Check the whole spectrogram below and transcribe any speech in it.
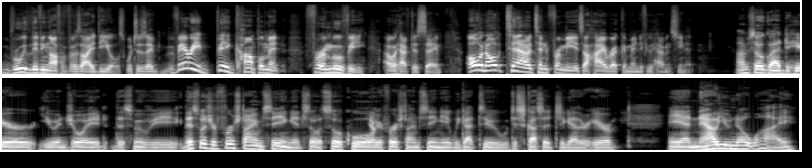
really living off of his ideals, which is a very big compliment for a movie, I would have to say. Oh no, 10 out of 10 for me. It's a high recommend if you haven't seen it. I'm so glad to hear you enjoyed this movie. This was your first time seeing it, so it's so cool. Yep. Your first time seeing it. We got to discuss it together here. And now you know why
